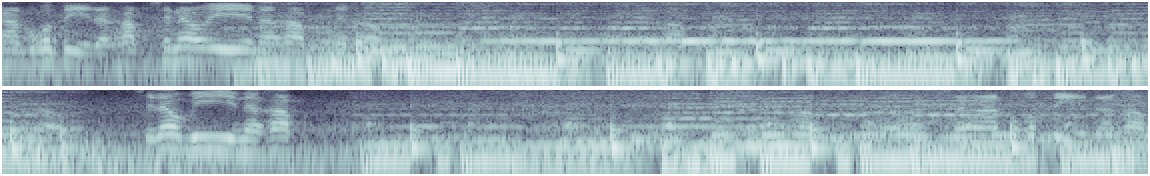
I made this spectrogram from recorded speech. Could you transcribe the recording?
งานปกตินะครับ Channel A นะครับนะครับนะครับนะครับ Channel B นะครับนะครับนะครับใช้งานปกตินะครับ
